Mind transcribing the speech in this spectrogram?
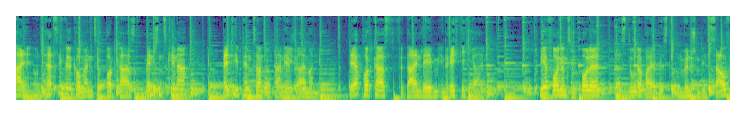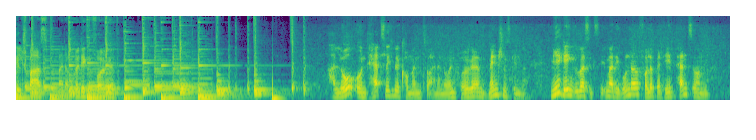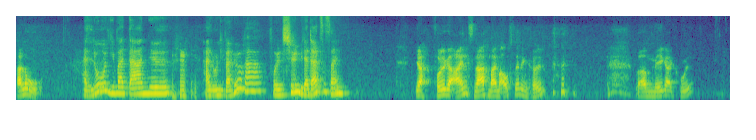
Hi und herzlich willkommen zum Podcast Menschenskinder von Betty Penton und Daniel Greimann. Der Podcast für dein Leben in richtig geil. Wir freuen uns wie Bolle, dass du dabei bist und wünschen dir sau viel Spaß bei der heutigen Folge. Hallo und herzlich willkommen zu einer neuen Folge Menschenskinder. Mir gegenüber sitzt wie immer die wundervolle Betty Penson. Hallo. Hallo, lieber Daniel. Hallo, lieber Hörer. Voll schön, wieder da zu sein. Ja, Folge 1 nach meinem Auftritt in Köln. War mega cool.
